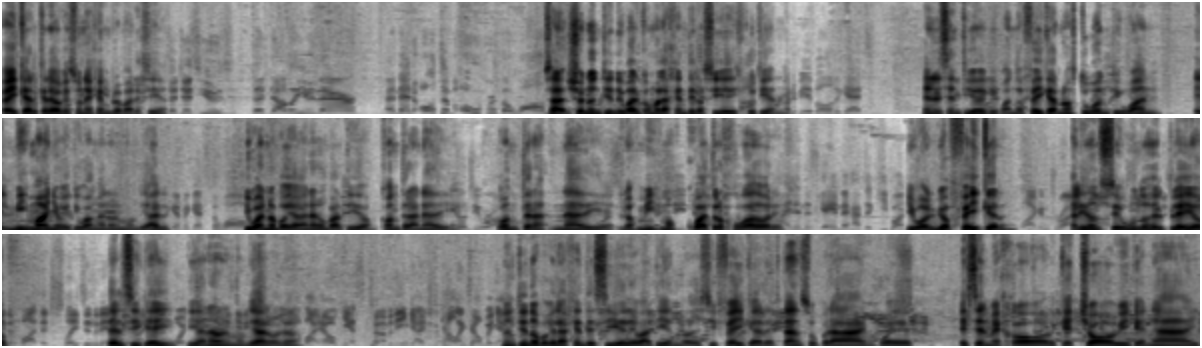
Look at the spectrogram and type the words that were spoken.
Faker creo que es un ejemplo parecido. to just use the W there and then ult him over the wall. O sea, yo no entiendo igual cómo la gente lo sigue discutiendo. En el sentido de que cuando Faker no estuvo en T1, el mismo año que T1 ganó el Mundial, T1 no podía ganar un partido contra nadie. Contra nadie. Los mismos cuatro jugadores. Y volvió Faker, salieron segundos del playoff del CK y ganaron el Mundial, boludo. No entiendo por qué la gente sigue debatiendo de si Faker está en su prime, pues es el mejor, que Chovy, que Knight.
